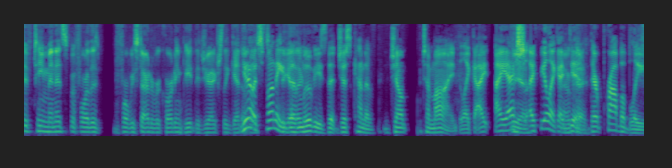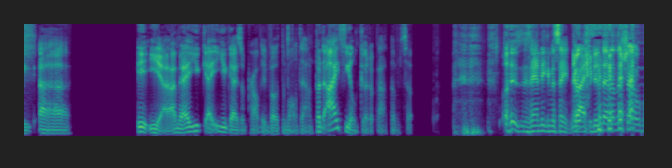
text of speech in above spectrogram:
15 minutes before the before we started recording, Pete? Did you actually get? You know, it's funny Together? the movies that just kind of jump to mind. Like I, I actually, Yeah. I feel like I Okay. did. They're probably, uh, yeah, I mean, you you guys will probably vote them all down, but I feel good about them. So Is is Andy going to say, nope, Right. we did that on the show?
